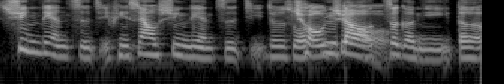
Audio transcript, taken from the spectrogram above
训练自己，平时要训练自己，就是说遇到这个你的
